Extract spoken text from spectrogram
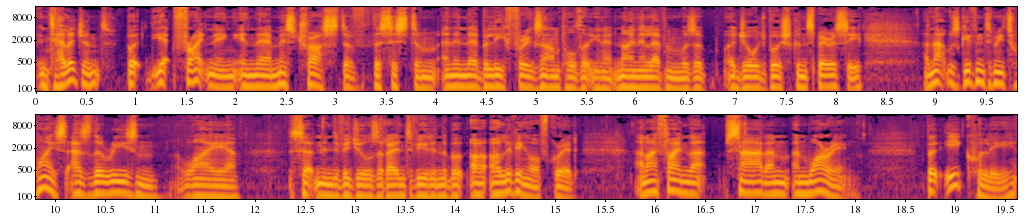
intelligent, but yet frightening in their mistrust of the system and in their belief, for example, that, you know, 9 11 was a, a George Bush conspiracy and that was given to me twice as the reason why uh, certain individuals that I interviewed in the book are, are living off grid. And I find that sad and, and worrying. But equally,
